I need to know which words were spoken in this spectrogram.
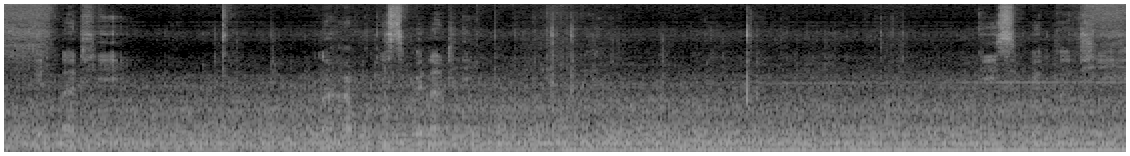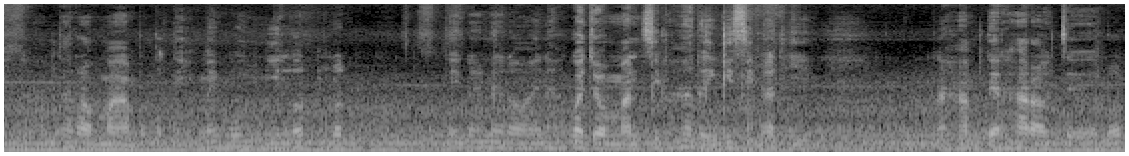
21 นาทีนะครับ21 นาที21 นาทีนะครับ ถ้าเรามาปกติไม่มีรถรถ เล็กๆน้อยๆนะก็จะประมาณ 15ถึง20 นาทีนะครับ แต่ถ้าเราเจอรถ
